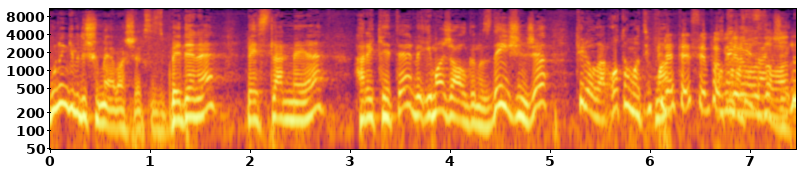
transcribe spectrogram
bunun gibi düşünmeye başlayacaksınız. Bedene, beslenmeye, harekete ve imaj algınız değişince kilolar otomatikman Pilates yapabilirim o otomatikman zaman.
